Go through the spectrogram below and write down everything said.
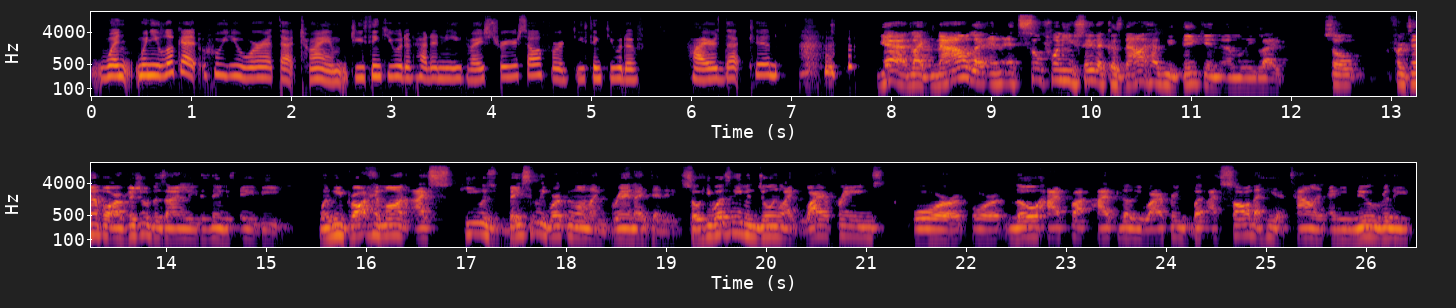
When when you look at who you were at that time, do you think you would have had any advice for yourself, or do you think you would have hired that kid? yeah, like now, like, and it's so funny you say that because now it has me thinking, Emily. Like, so for example, our visual design lead, his name is AB. When we brought him on, I he was basically working on like brand identity. So he wasn't even doing like wireframes or or low high high fidelity wireframes, but I saw that he had talent and he knew really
